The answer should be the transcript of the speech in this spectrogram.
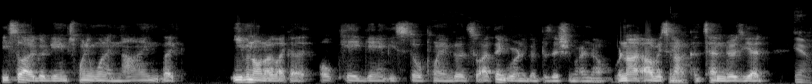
He still had a good game, twenty-one and nine. Like even on a like a okay game, he's still playing good. So I think we're in a good position right now. We're not obviously not contenders yet, Yeah.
